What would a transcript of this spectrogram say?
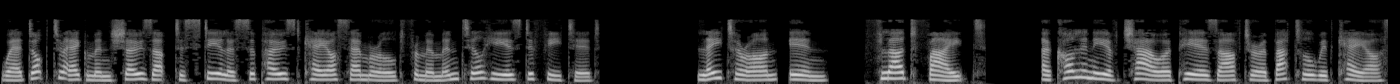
where Dr. Eggman shows up to steal a supposed Chaos Emerald from him until he is defeated. Later on, in Flood Fight. A colony of Chao appears after a battle with Chaos,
